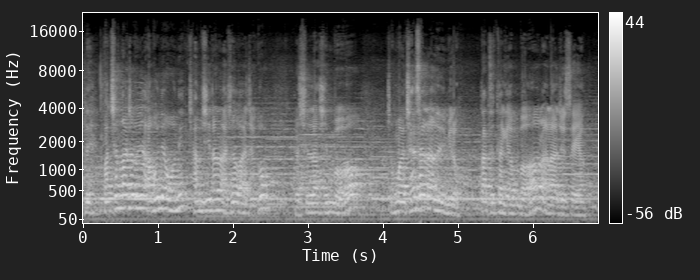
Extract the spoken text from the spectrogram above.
네, 마찬가지로 아버님 어머니 잠시 일어나셔가지고 신랑 신부 정말 잘 살라는 의미로 따뜻하게 한번 안아주세요.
